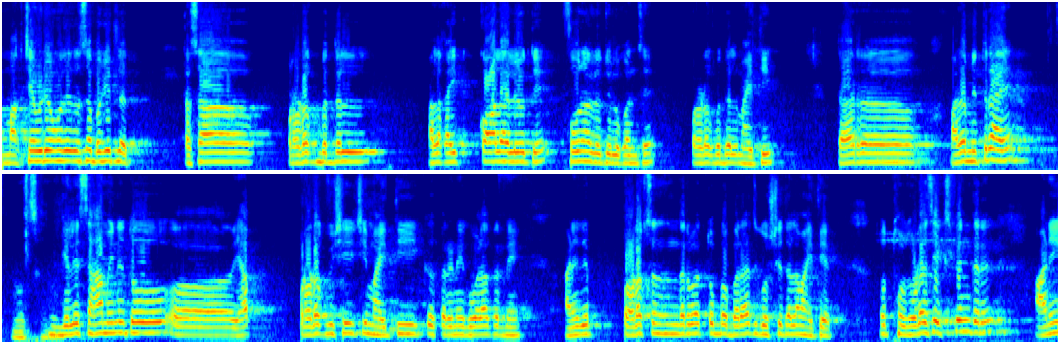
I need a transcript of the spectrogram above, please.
मागच्या व्हिडिओमध्ये जसं बघितलं तसा प्रॉडक्टबद्दल मला काही कॉल आले होते फोन आले होते लोकांचे प्रॉडक्टबद्दल माहिती. तर माझा मित्र आहे. गेले सहा महिने तो ह्या प्रॉडक्टविषयीची माहिती क- करणे गोळा करणे आणि ते प्रॉडक्टच्या संदर्भात तो बऱ्याच गोष्टी त्याला माहिती आहेत. तो थो थोडंसं एक्सप्लेन करेल. आणि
